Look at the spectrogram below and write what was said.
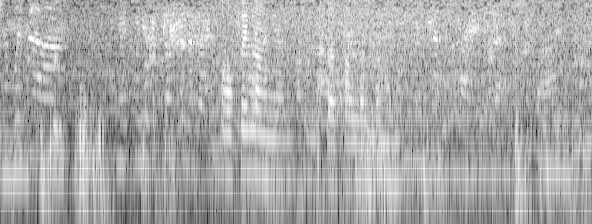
Itim na yung supply. Okay lang yan. Tatanggal naman. Yung bari?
